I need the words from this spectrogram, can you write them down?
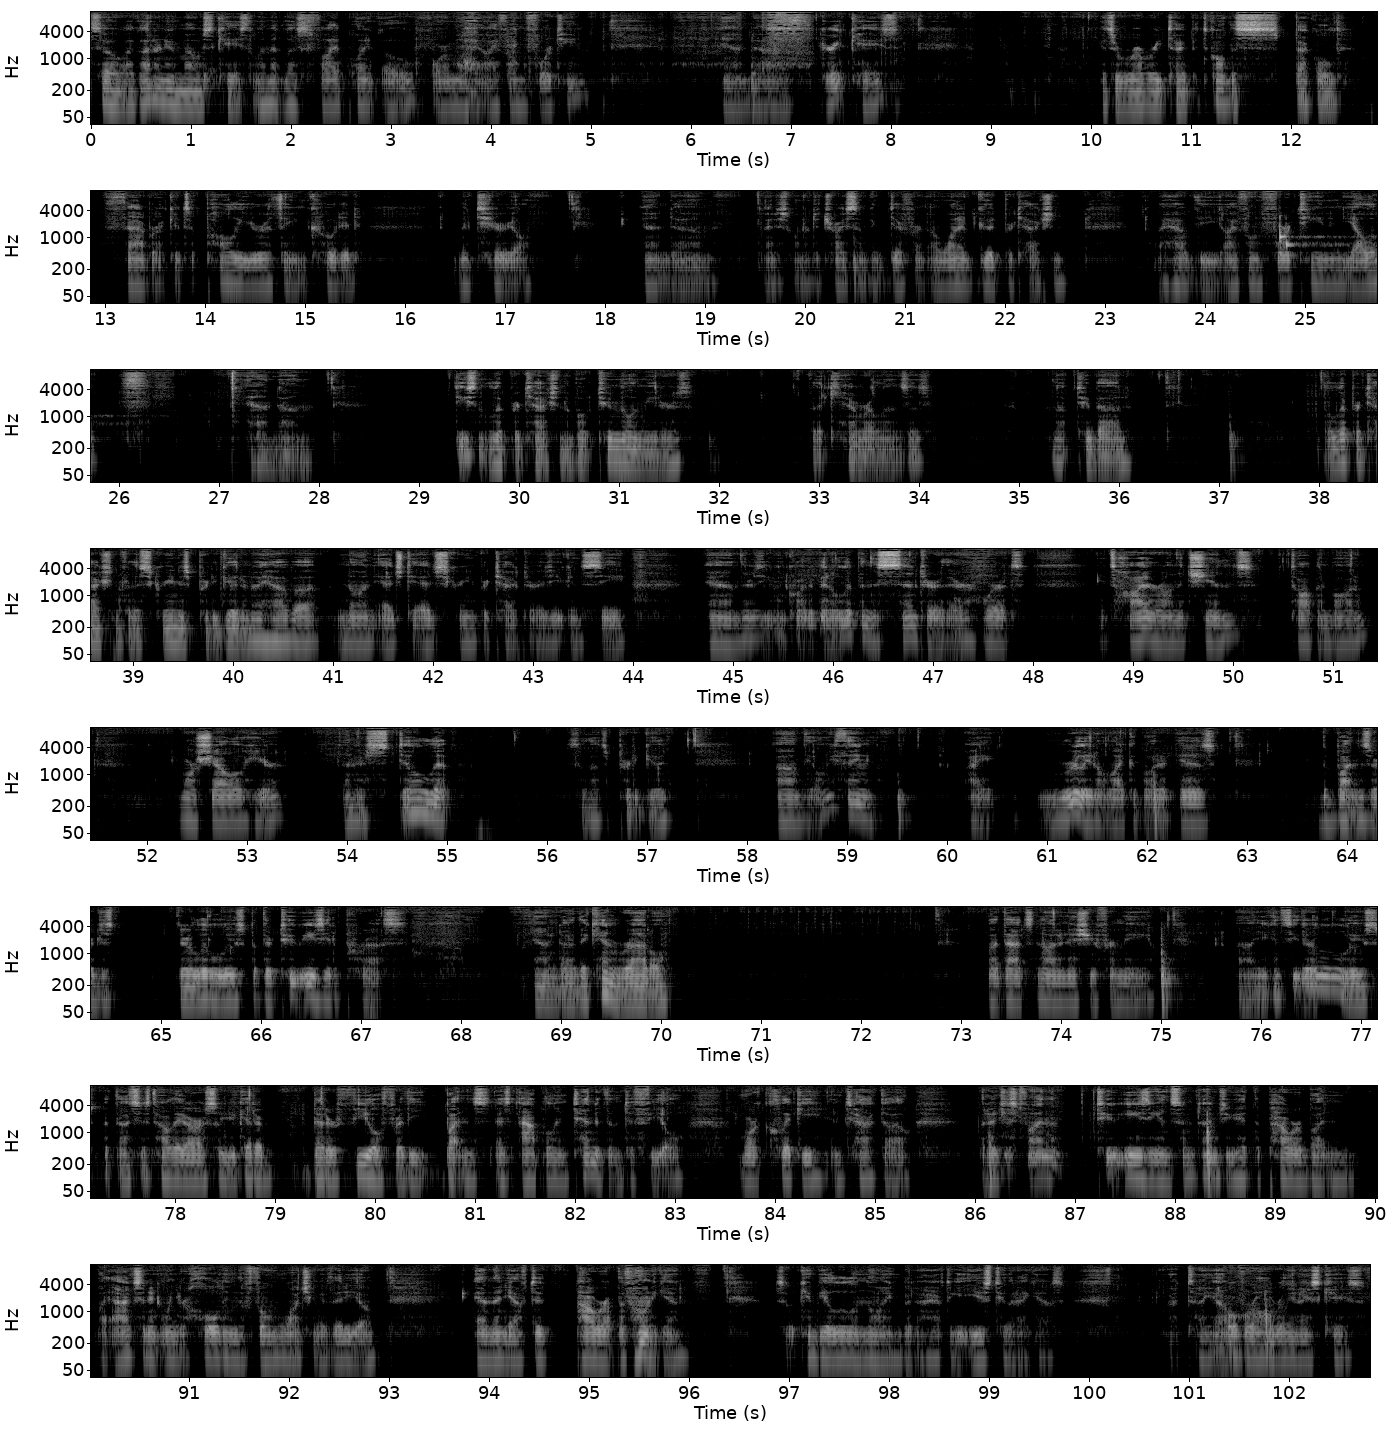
So I got a new Mous case, Limitless 5.0 for my iPhone 14. And uh, great case. It's a rubbery type. It's called the speckled fabric. It's a polyurethane coated material. And um, I just wanted to try something different. I wanted good protection. I have the iPhone 14 in yellow. And um, decent lip protection, about two millimeters for the camera lenses. Not too bad. The lip protection for the screen is pretty good, and I have a non-edge to edge screen protector, as you can see. And there's even quite a bit of lip in the center there, where it's it's higher on the chins, top and bottom, more shallow here, and there's still lip, so that's pretty good. Um, the only thing I really don't like about it is the buttons are just, they're a little loose, but they're too easy to press. And uh, they can rattle. But that's not an issue for me. Uh, you can see they're a little loose, but that's just how they are. So you get a better feel for the buttons as Apple intended them to feel. More clicky and tactile. But I just find them too easy, and sometimes you hit the power button by accident when you're holding the phone watching a video, and then you have to power up the phone again. So it can be a little annoying, but I have to get used to it, I guess. But uh, yeah, overall, really nice case.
